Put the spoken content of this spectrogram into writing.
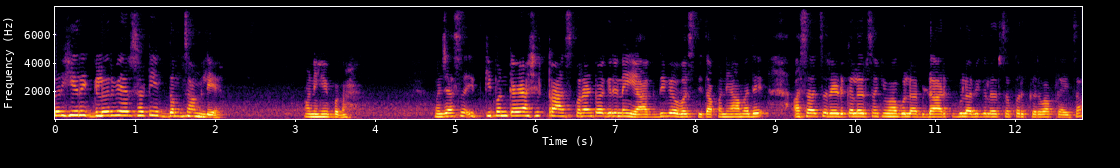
तर ही रेग्युलर वेअरसाठी एकदम चांगली आहे. आणि हे बघा म्हणजे असं इतकी पण काही अशी ट्रान्सपरंट वगैरे नाही आहे अगदी व्यवस्थित. आपण यामध्ये असाच रेड कलरचा किंवा गुलाबी डार्क गुलाबी कलरचा परकर वापरायचा.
